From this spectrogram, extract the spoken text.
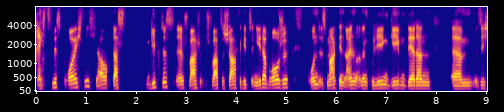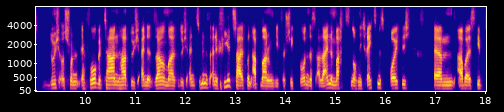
rechtsmissbräuchlich. Ja, auch das gibt es. Äh, schwarze Schafe gibt es in jeder Branche. Und es mag den einen oder anderen Kollegen geben, der dann ähm, sich durchaus schon hervorgetan hat durch eine, sagen wir mal, durch eine, zumindest eine Vielzahl von Abmahnungen, die verschickt wurden. Das alleine macht es noch nicht rechtsmissbräuchlich, ähm, aber es gibt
